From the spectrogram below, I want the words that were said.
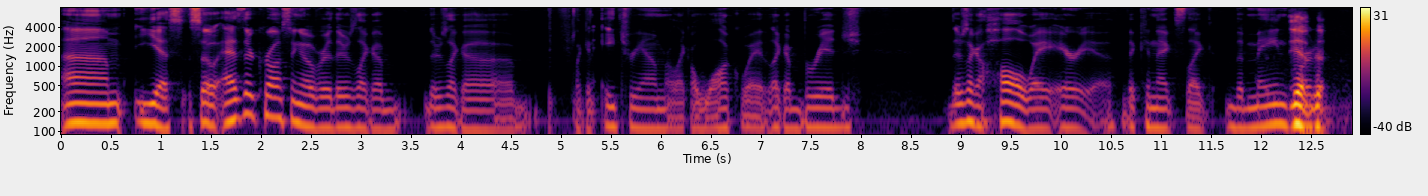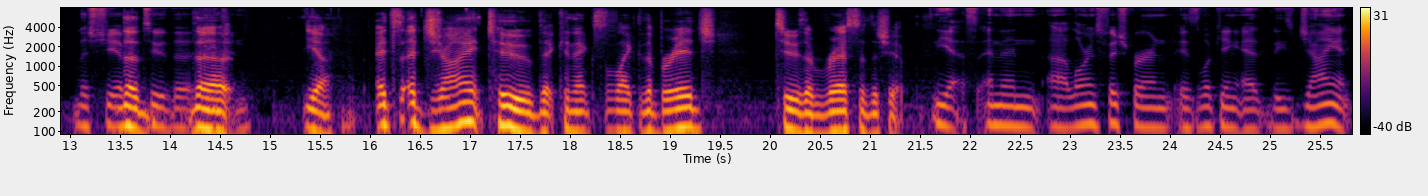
Um, yes. So as they're crossing over, there's like a there's like a like an atrium or like a walkway, like a bridge. There's like a hallway area that connects like the main Yeah, part the- of the ship the- to the, the- engine. Yeah, it's a giant tube that connects like the bridge to the rest of the ship. Yes, and then uh, Lawrence Fishburne is looking at these giant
